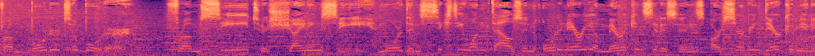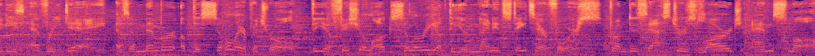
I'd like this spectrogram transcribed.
From border to border, from sea to shining sea, more than 61,000 ordinary American citizens are serving their communities every day as a member of the Civil Air Patrol, the official auxiliary of the United States Air Force. From disasters large and small,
